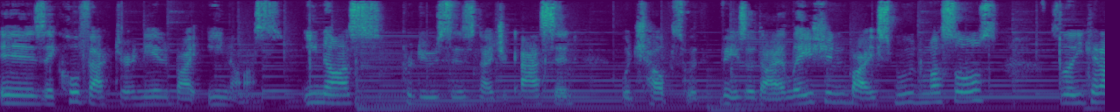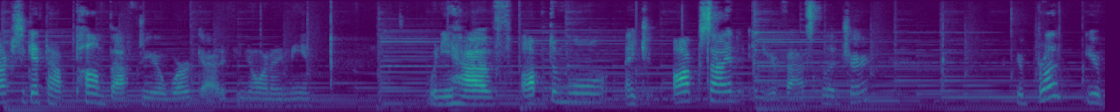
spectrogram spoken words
is a cofactor needed by eNOS. eNOS produces nitric acid, which helps with vasodilation by smooth muscles, so you can actually get that pump after your workout, if you know what I mean. When you have optimal nitric oxide in your vasculature, your blood your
